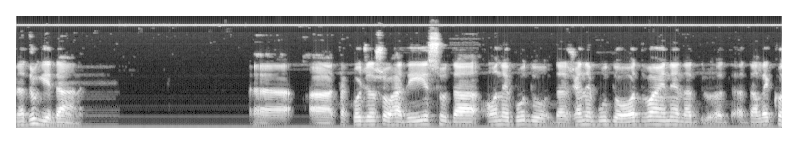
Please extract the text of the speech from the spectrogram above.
na druge dane. A, a također došlo u hadisu da one budu, da žene budu odvojene na, daleko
